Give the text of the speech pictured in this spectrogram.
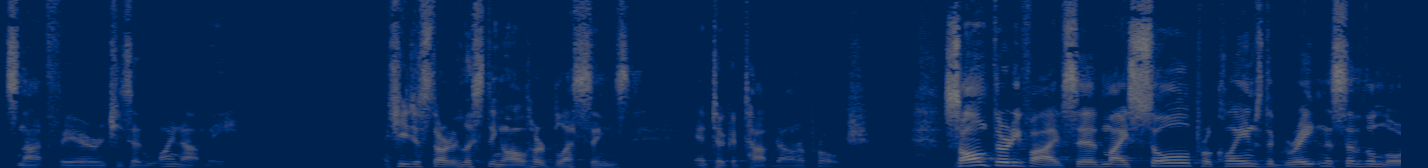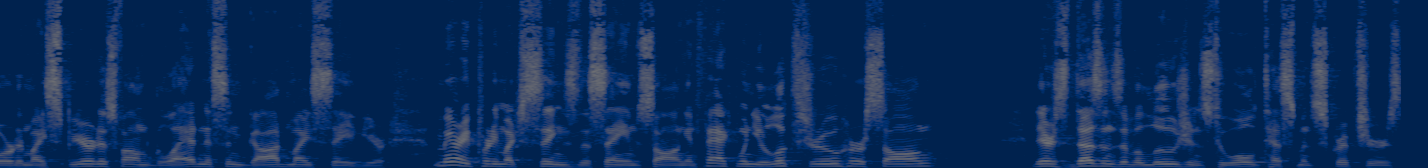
it's not fair. And she said, Why not me? And she just started listing all her blessings and took a top down approach. Psalm 35 says, My soul proclaims the greatness of the Lord, and my spirit has found gladness in God my Savior. Mary pretty much sings the same song. In fact, when you look through her song, there's dozens of allusions to Old Testament scriptures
